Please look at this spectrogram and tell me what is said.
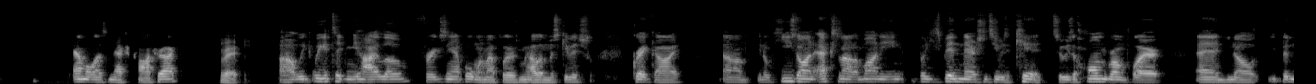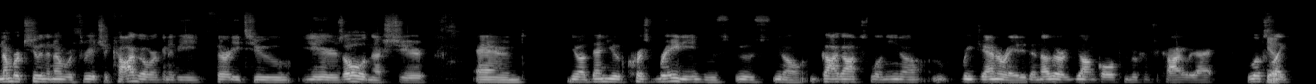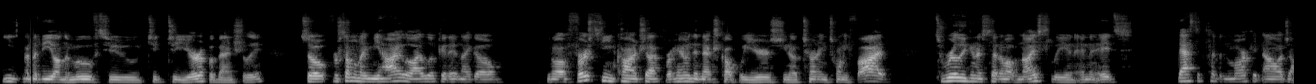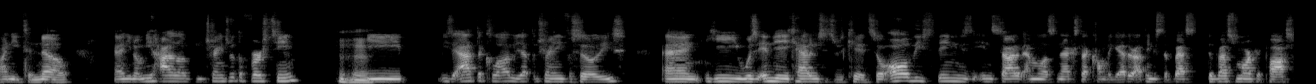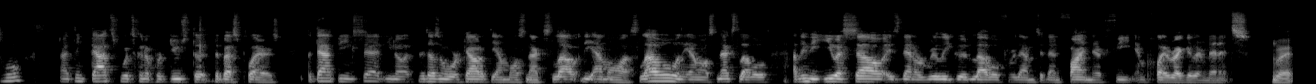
MLS Next contract. Right. Uh, we, we could take Mihailo, for example, one of my players, Mihailo Miskiewicz, great guy. Um, you know, he's on X amount of money, but he's been there since he was a kid. So he's a homegrown player. And, you know, the number two and the number three at Chicago are going to be 32 years old next year. And, you know, then you have Chris Brady, who's, who's you know, Gaga Slonina regenerated, another young goalkeeper from Chicago that looks yep. like he's going to be on the move to, to, to Europe eventually. So for someone like Mihailo, I look at it and I go, you know, a first team contract for him in the next couple years, you know, turning 25, it's really going to set him up nicely. And, and it's that's the type of market knowledge I need to know. And, you know, Mihailo, he trains with the first team. Mm-hmm. He He's at the club, he's at the training facilities, and he was in the academy since he was a kid. So all these things inside of MLS Next that come together, I think it's the best the best market possible. I think that's what's going to produce the, the best players. But that being said, you know, if it doesn't work out at the MLS next level, the MLS level and the MLS next level, I think the USL is then a really good level for them to then find their feet and play regular minutes. Right.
